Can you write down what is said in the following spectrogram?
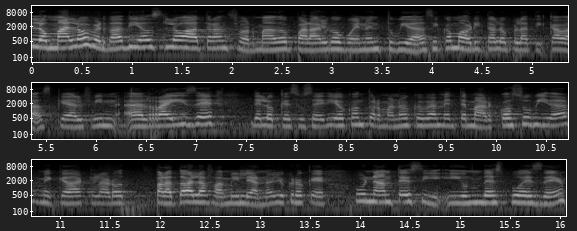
lo malo, ¿verdad? Dios lo ha transformado para algo bueno en tu vida, así como ahorita lo platicabas, que al fin, a raíz de, de lo que sucedió con tu hermano, que obviamente marcó su vida, me queda claro para toda la familia, ¿no? Yo creo que un antes y, y un después de,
